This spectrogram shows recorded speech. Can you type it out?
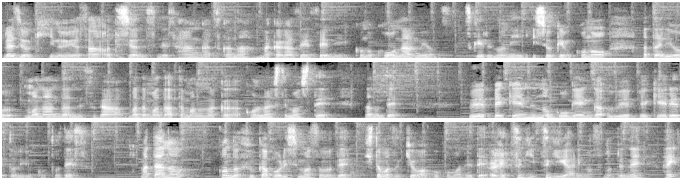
ラジオを聴きの皆さん私はですね3月かな中川先生にこのコーナー名をつけるのに一生懸命この辺りを学んだんですがまだまだ頭の中が混乱してましてなのでウェペケンヌの語源がウェペケレということです。またあの今度深掘りしますのでひとまず今日はここまでで、はい、はい、次次がありますのでね。はい。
